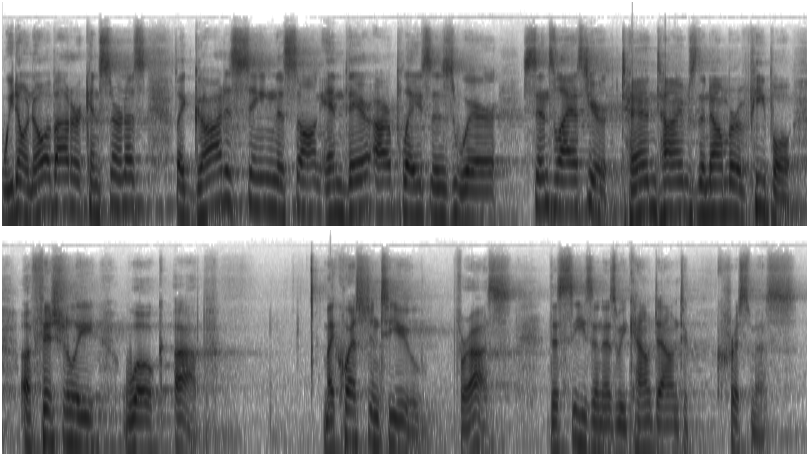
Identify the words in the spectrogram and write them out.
we don't know about or concern us, like God is singing this song, and there are places where, since last year, 10 times the number of people officially woke up. My question to you, for us, this season as we count down to Christmas,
